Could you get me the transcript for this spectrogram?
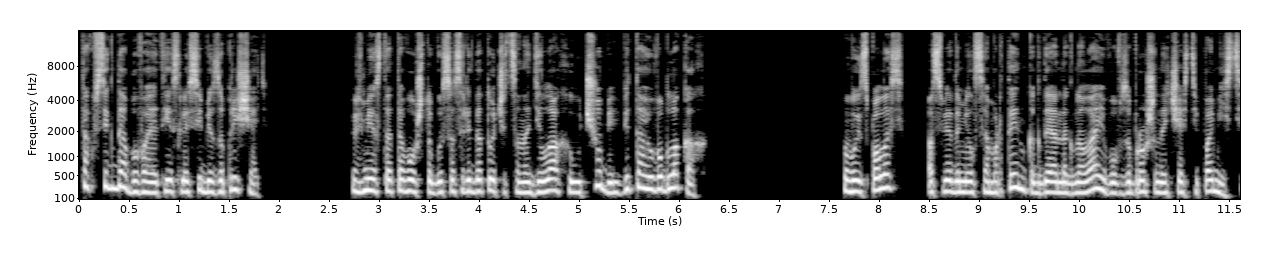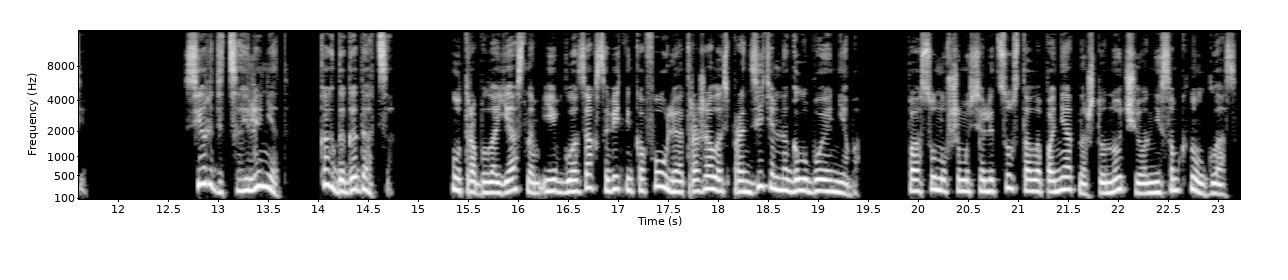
Так всегда бывает, если себе запрещать. Вместо того, чтобы сосредоточиться на делах и учебе, витаю в облаках. «Выспалась?» – осведомился Мартейн, когда я нагнала его в заброшенной части поместья. Сердится или нет? Как догадаться? Утро было ясным, и в глазах советника Фоули отражалось пронзительно голубое небо. По осунувшемуся лицу стало понятно, что ночью он не сомкнул глаз.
